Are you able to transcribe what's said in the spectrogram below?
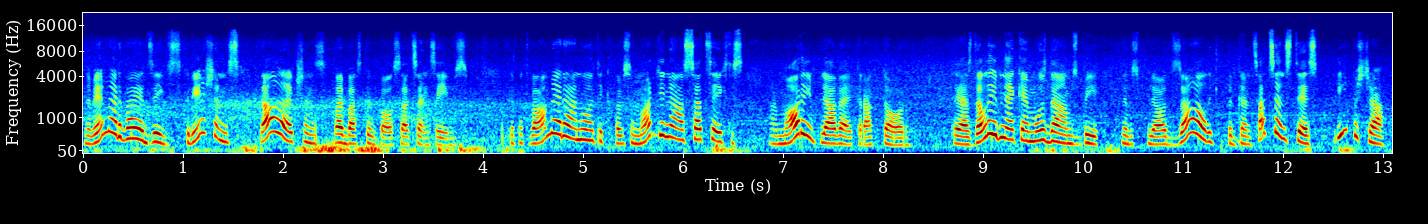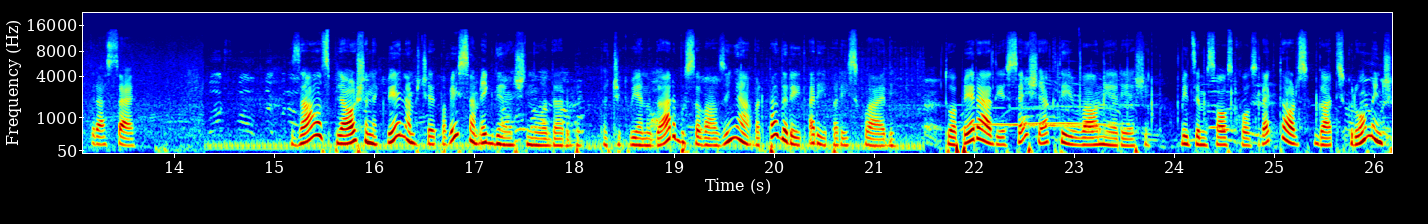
nevienmēr vajadzīgas skriešanas, tālēkšanas vai basketbola sacensības. Tāpat Valmierā notika pavisam oriģināls sacīkstis ar Maurīnu pļāvēju traktoru. Tajās dalībniekiem uzdevums bija nevis pļaut zāli, bet gan sacensties īpašā trasē. Zāles pļaušana ikvienam šķiet pavisam ikdienas nodarbe, taču ikvienu darbu savā ziņā var padarīt arī par izklaidi. To pierādīja seši aktīvi valmierieši. Vidzemes augstskolas rektors Gatis Krūmiņš,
